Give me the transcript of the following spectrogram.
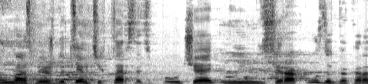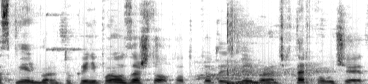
У нас между тем технарь, кстати, получает не, не Сиракуза, как раз Мельбурн. Только я не понял, за что. Кто-то, кто из Мельбурна технарь получает.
